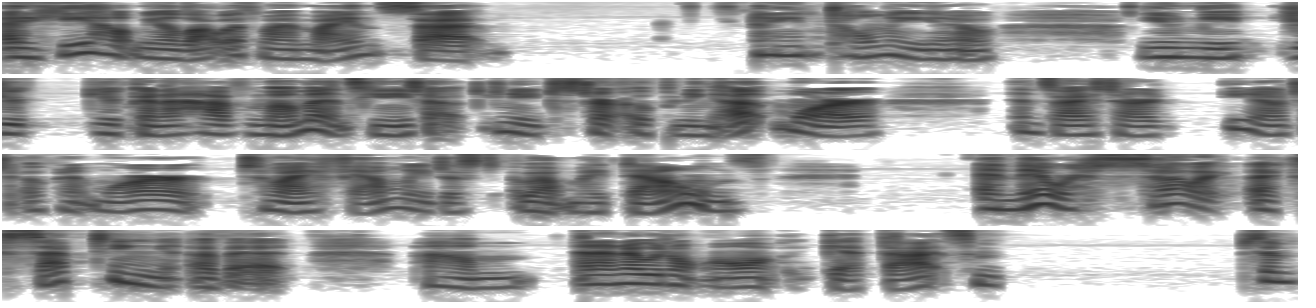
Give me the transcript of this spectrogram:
and he helped me a lot with my mindset. And he told me, you know, you need, you're, you're going to have moments. You need to, you need to start opening up more and so I started, you know, to open up more to my family just about my downs. And they were so accepting of it. Um, and I know we don't all get that. Some, some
